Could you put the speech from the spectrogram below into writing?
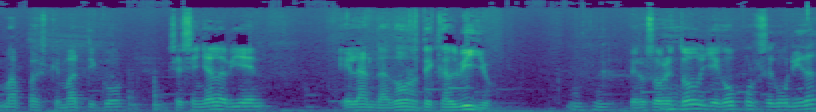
mapa esquemático, se señala bien el andador de Calvillo, pero sobre todo llegó por seguridad.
